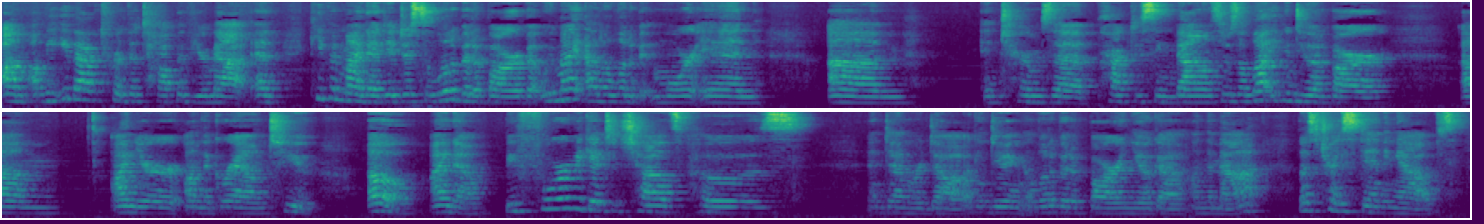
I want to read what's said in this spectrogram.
Um, I'll meet you back toward the top of your mat, and keep in mind I did just a little bit of barre, but we might add a little bit more in um, in terms of practicing balance. There's a lot you can do on barre um, on your on the ground too. Oh, I know. Before we get to child's pose and downward dog and doing a little bit of barre and yoga on the mat, let's try standing abs.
